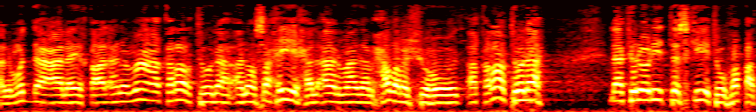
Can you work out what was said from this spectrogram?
المدعى عليه قال أنا ما أقررت له أنا صحيح الآن ما دام حضر الشهود أقررت له لكن أريد تسكيته فقط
